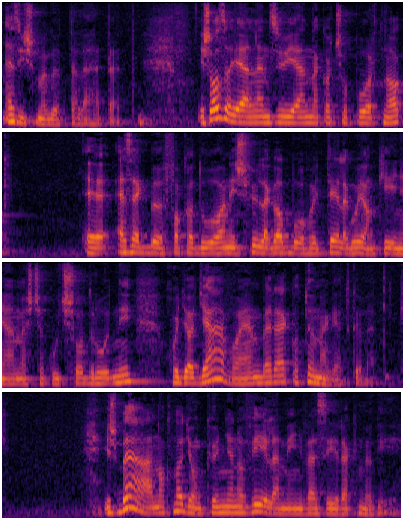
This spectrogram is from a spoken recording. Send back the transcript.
ez is mögötte lehetett. És az a jellemzője ennek a csoportnak, ezekből fakadóan, és főleg abból, hogy tényleg olyan kényelmes csak úgy sodródni, hogy a gyáva emberek a tömeget követik. És beállnak nagyon könnyen a véleményvezérek mögé.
